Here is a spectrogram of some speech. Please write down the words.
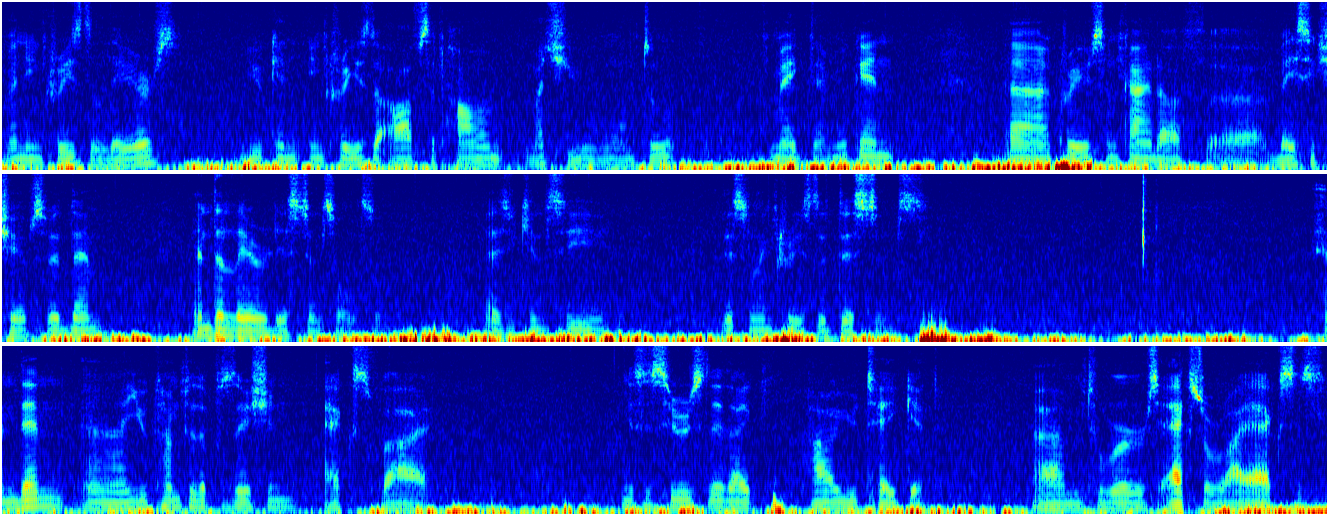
when you increase the layers you can increase the offset how much you want to make them. You can uh, create some kind of uh, basic shapes with them and the layer distance also. As you can see this will increase the distance. And then uh, you come to the position x y this is seriously like how you take it um, towards x or y axis.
